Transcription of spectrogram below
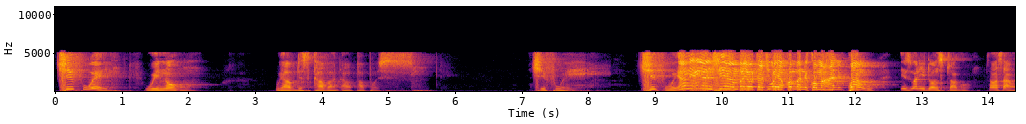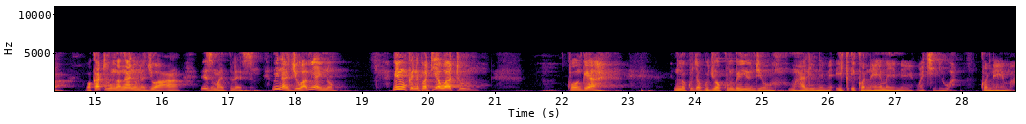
chief way we know we have discovered our purpose. Chief way. Chief way. Yaani ile njia ambayo utajua ya kwamba niko mahali kwangu is when you don't struggle. Sawa sawa? Wakati hungang'ani unajua ah, this is my place. Mi najua mi i know. Mi ukinipatia watu kuongea nimekuja kujua kumbe hiyo ndio mahali nime iko neema imewachiliwa. Iko neema.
